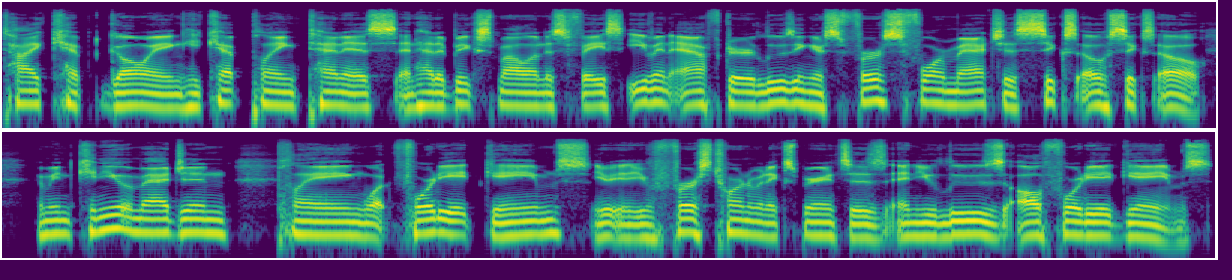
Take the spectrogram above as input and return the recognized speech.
Ty kept going. He kept playing tennis and had a big smile on his face, even after losing his first four matches 6 0 6 0. I mean, can you imagine playing, what, 48 games, your, your first tournament experiences, and you lose all 48 games?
